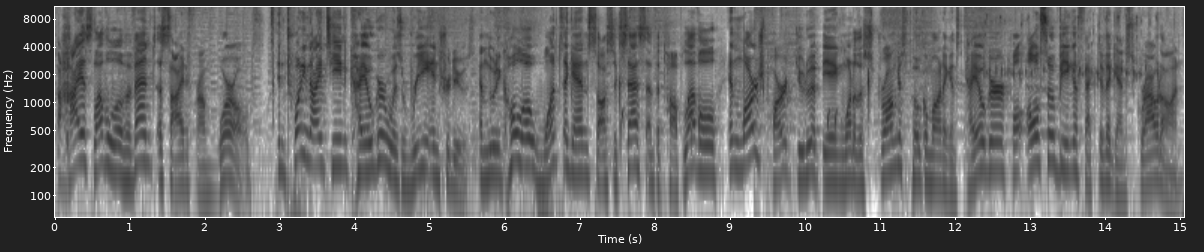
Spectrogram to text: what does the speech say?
the highest level of event aside from Worlds. In 2019, Kyogre was reintroduced, and Ludicolo once again saw success at the top level, in large part due to it being one of the strongest Pokemon against Kyogre, while also being effective against Groudon.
